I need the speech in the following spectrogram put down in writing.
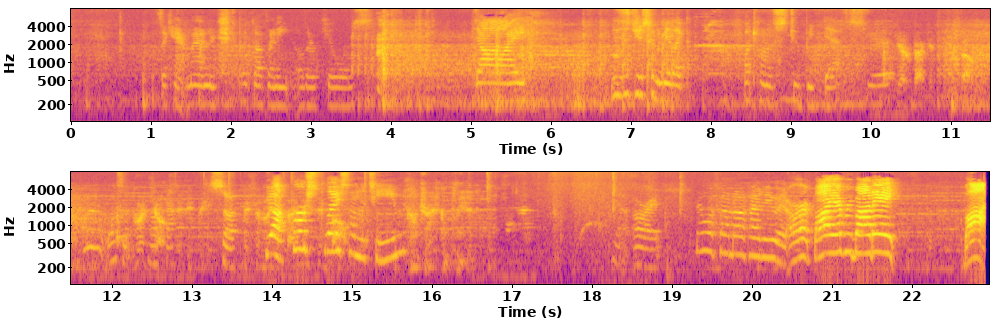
I can't manage to pick up any other kills. Die. This is just gonna be like a ton of stupid deaths here. Care package. No, it wasn't. Okay. So, yeah, first place on the team. Yeah, alright. Now I found out how to do it. Alright, bye everybody! Bye.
